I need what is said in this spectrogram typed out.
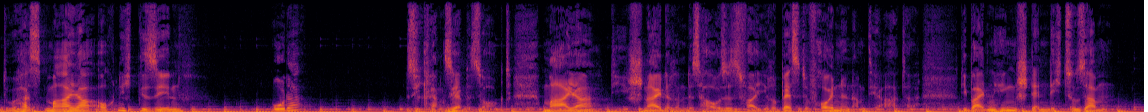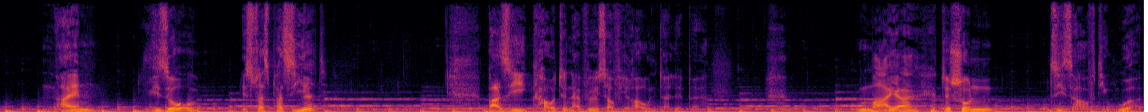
Du hast Maya auch nicht gesehen, oder? Sie klang sehr besorgt. Maya, die Schneiderin des Hauses, war ihre beste Freundin am Theater. Die beiden hingen ständig zusammen. Nein, wieso? Ist was passiert? Basi kaute nervös auf ihrer Unterlippe. Maya hätte schon, sie sah auf die Uhr,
